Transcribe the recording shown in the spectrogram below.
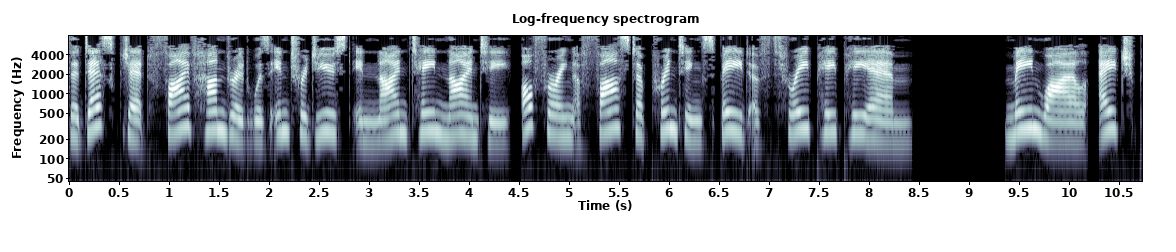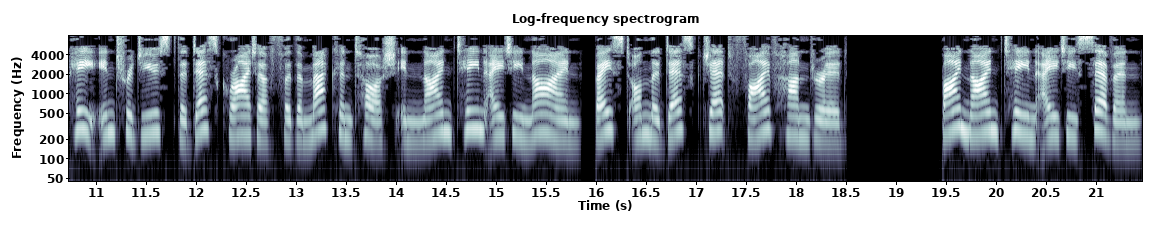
The DeskJet 500 was introduced in 1990, offering a faster printing speed of 3 ppm. Meanwhile, HP introduced the DeskWriter for the Macintosh in 1989, based on the DeskJet 500. By 1987,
